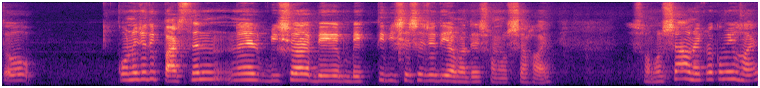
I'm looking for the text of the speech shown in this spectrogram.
তো কোনো যদি পার্সনের বিষয় ব্যক্তি বিশেষে যদি আমাদের সমস্যা হয়, সমস্যা অনেক রকমই হয়।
